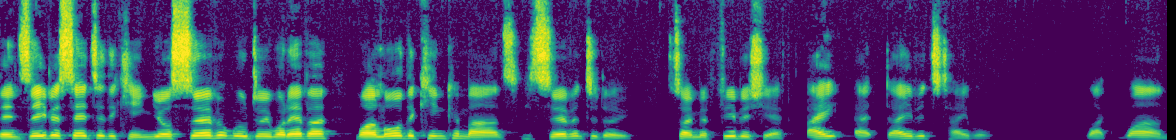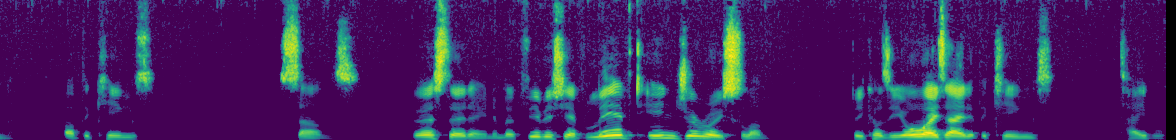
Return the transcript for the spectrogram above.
Then Ziba said to the king, Your servant will do whatever my lord the king commands his servant to do. So Mephibosheth ate at David's table like one of the king's sons. Verse 13 And Mephibosheth lived in Jerusalem because he always ate at the king's table.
